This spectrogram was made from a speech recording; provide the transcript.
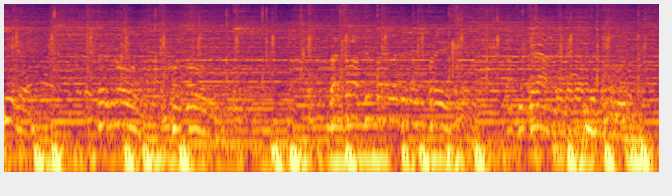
partire per noi, con noi, verso la più bella delle imprese, la più grande delle avventure.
